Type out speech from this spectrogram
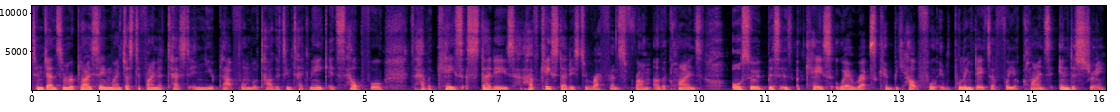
Tim Jensen replies saying when justifying a test in new platform or targeting technique, it's helpful to have a case studies, have case studies to reference from other clients also, this is a case where reps can be helpful in pulling data for your client's industry.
